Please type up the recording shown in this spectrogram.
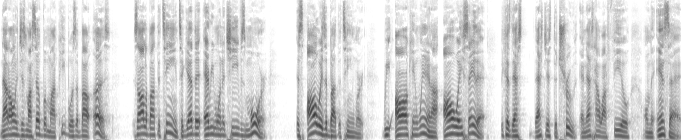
not only just myself, but my people. It's about us. It's all about the team. Together, everyone achieves more. It's always about the teamwork we all can win. I always say that because that's that's just the truth and that's how I feel on the inside.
